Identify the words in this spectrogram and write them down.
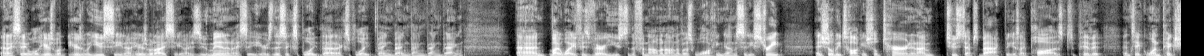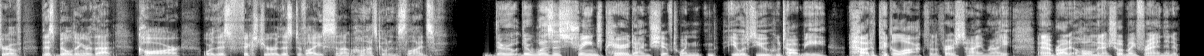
and I say, well, here's what here's what you see. Now here's what I see, and I zoom in and I say, here's this exploit, that exploit, bang, bang, bang, bang, bang, bang. And my wife is very used to the phenomenon of us walking down a city street and she'll be talking, she'll turn, and I'm two steps back because I paused to pivot and take one picture of this building or that car or this fixture or this device. And I, oh, that's going in the slides. there there was a strange paradigm shift when it was you who taught me how to pick a lock for the first time, right? And I brought it home and I showed my friend, and it,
